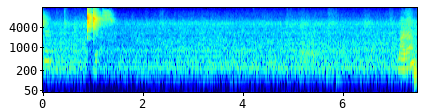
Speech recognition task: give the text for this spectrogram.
Yes. Lie down.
